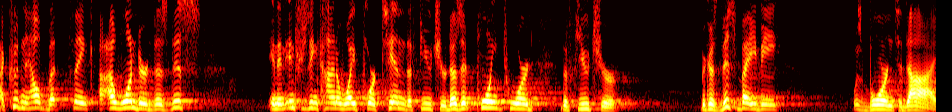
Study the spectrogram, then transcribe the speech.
I couldn't help but think, I wonder, does this in an interesting kind of way, portend the future? Does it point toward the future? Because this baby was born to die.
